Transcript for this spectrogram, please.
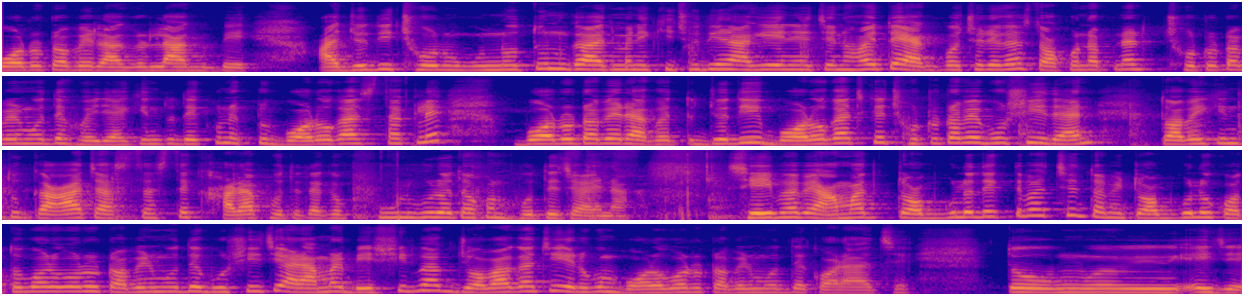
বড় টবে লাগবে। আর যদি নতুন গাছ মানে কিছুদিন আগে এনেছেন, হয়তো এক বছরের গাছ, তখন আপনার ছোটো টবের মধ্যে হয়ে যায়। কিন্তু দেখুন, একটু বড় গাছ থাকলে বড় টবে রাখবে যদি বড় গাছকে ছোটো টবে বসিয়ে দেন, তবে কিন্তু গাছ আস্তে আস্তে খারাপ হতে থাকে, ফুলগুলো তখন হতে চায় না। সেইভাবে আমার টবগুলো দেখতে পাচ্ছেন তো? আমি টবগুলো কত বড় বড় টবের মধ্যে বসিয়েছি, আর আমার বেশিরভাগ জবা গাছই এরকম বড় বড় টবের মধ্যে করা আছে। তো এই যে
